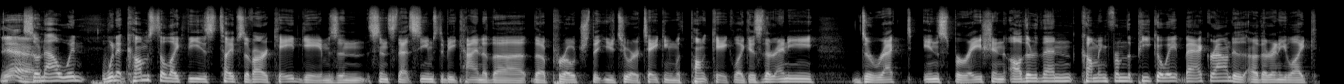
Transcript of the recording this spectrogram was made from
Yeah So now when when it comes to like these types of arcade games and since that seems to be kind of the the approach that you two are taking with Punk Cake, like is there any direct inspiration other than coming from the Pico 8 background? Are there any like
